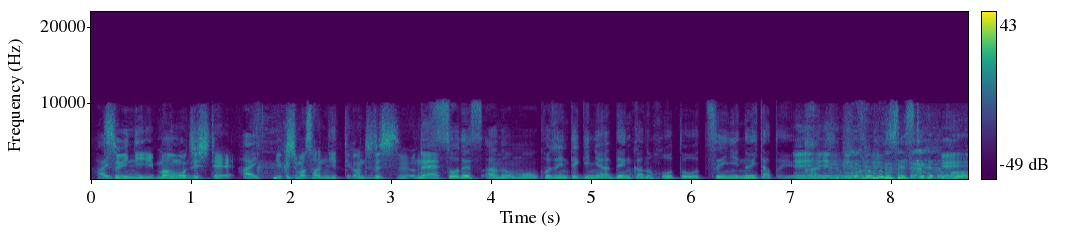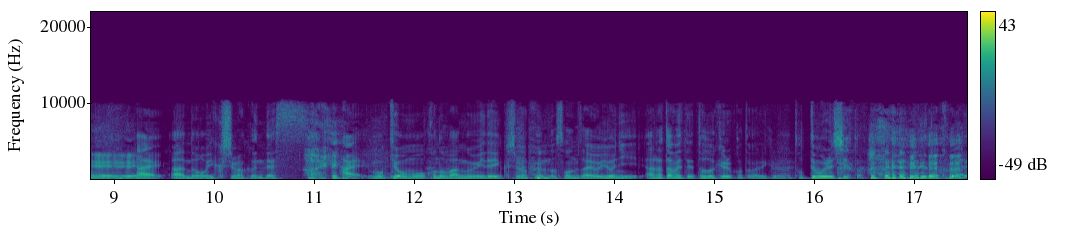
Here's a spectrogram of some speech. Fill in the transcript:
はいついに満を持して、はい生島さんにって感じですよね そうです。あの、もう個人的には殿下の宝刀をついに抜いたという感じのええ心持ちですけれども、ええええはい、あの、生島くんです。はいもう今日もこの番組で生島くんの存在を世に改めて届けることができるのはとっても嬉しいと いうところで、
